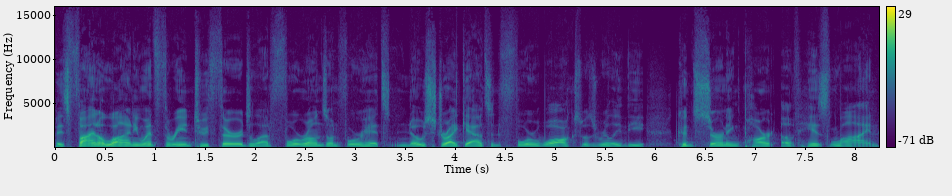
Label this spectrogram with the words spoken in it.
His final line, he went three and two thirds, allowed four runs on four hits, no strikeouts, and four walks was really the concerning part of his line.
